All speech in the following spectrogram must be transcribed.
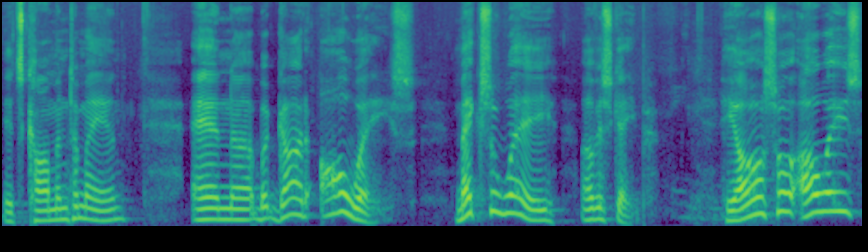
It's common to man. And, uh, but God always makes a way of escape. He also always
